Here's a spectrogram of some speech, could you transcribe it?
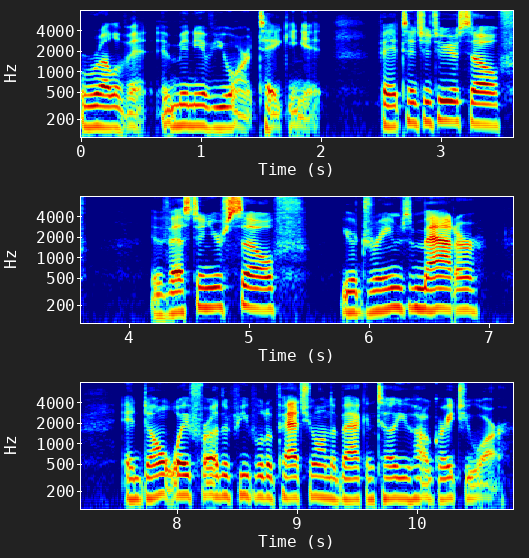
relevant, and many of you aren't taking it. Pay attention to yourself, invest in yourself. Your dreams matter, and don't wait for other people to pat you on the back and tell you how great you are.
